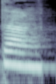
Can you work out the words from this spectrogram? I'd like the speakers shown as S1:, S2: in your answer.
S1: tan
